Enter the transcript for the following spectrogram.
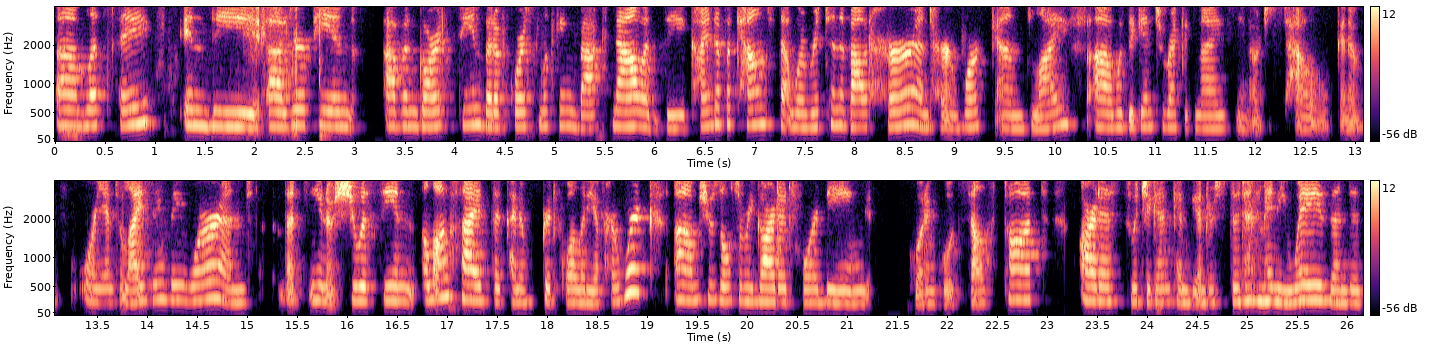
um, let's say, in the uh, European avant-garde scene. But of course looking back now at the kind of accounts that were written about her and her work and life uh, we begin to recognize you know just how kind of orientalizing they were and that you know she was seen alongside the kind of good quality of her work. Um, she was also regarded for being quote unquote self-taught artists, which again can be understood in many ways and is,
